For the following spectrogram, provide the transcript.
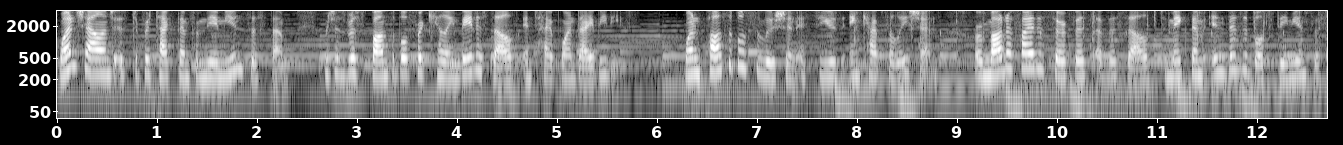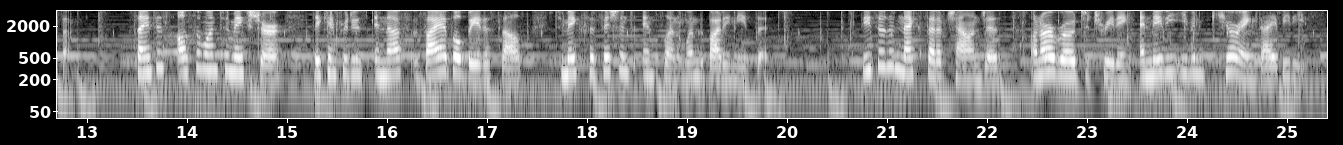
One challenge is to protect them from the immune system, which is responsible for killing beta cells in type 1 diabetes. One possible solution is to use encapsulation, or modify the surface of the cells to make them invisible to the immune system. Scientists also want to make sure they can produce enough viable beta cells to make sufficient insulin when the body needs it. These are the next set of challenges on our road to treating and maybe even curing diabetes.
